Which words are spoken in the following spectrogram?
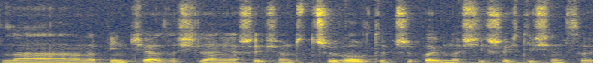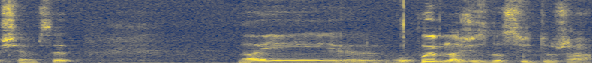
dla napięcia zasilania 63 V przy pojemności 6800 no i e, upływność jest dosyć duża.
